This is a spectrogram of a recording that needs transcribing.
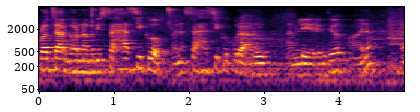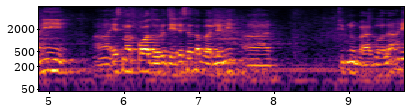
प्रचार गर्नको निम्ति साहसीको होइन साहसीको कुराहरू हामीले हेरेको थियो होइन? अनि यसमा पदहरू धेरै छ तपाईँहरूले नि टिप्नु भएको होला। अनि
